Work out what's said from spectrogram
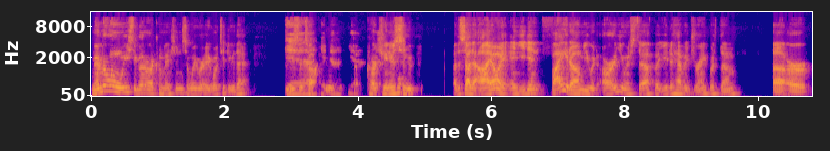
Remember when we used to go to our conventions and we were able to do that? We yeah, used to talk yeah, to yeah. cartoonists well, who other side of the aisle, and you didn't fight them. You would argue and stuff, but you'd have a drink with them, uh, or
